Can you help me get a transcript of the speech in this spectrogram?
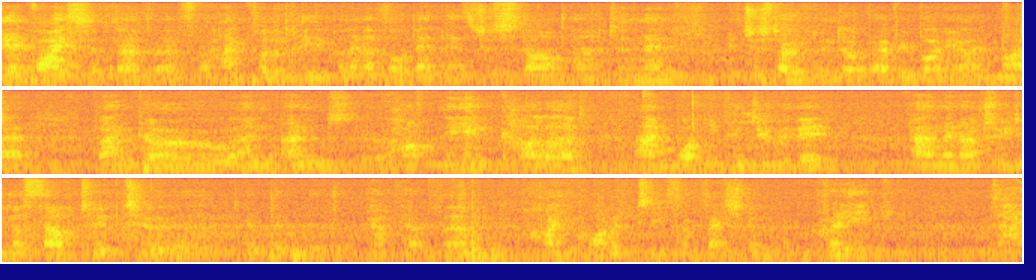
The advice of, of, of a handful of people, and I thought let, let's just start that, and then just opened up everybody I admire, Van Gogh and, and Hockney and colour and what you can do with it. And then I treated myself to, to uh, the, the pack of um, high quality professional acrylic. I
